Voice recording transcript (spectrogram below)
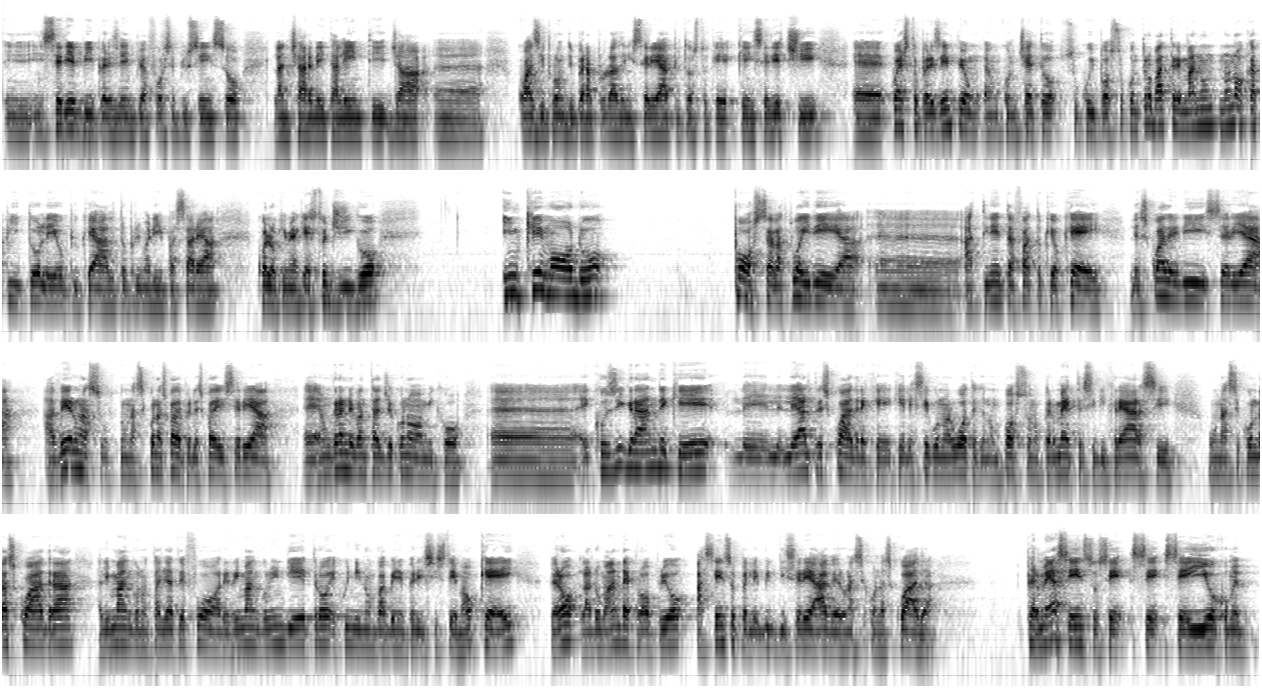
in, in, Serie B, per esempio, ha forse più senso lanciare dei talenti già eh, quasi pronti per approdare in Serie A piuttosto che, che in Serie C. Eh, questo, per esempio, è un, è un, concetto su cui posso controbattere, ma non, non ho capito, Leo, più che altro, prima di passare a quello che mi ha chiesto Gigo, in che modo possa la tua idea eh, attinente al fatto che ok le squadre di Serie A avere una, una, seconda squadra per le squadre di Serie A eh, è un grande vantaggio economico eh, è così grande che le, le altre squadre che, che, le seguono a ruote che non possono permettersi di crearsi una seconda squadra rimangono tagliate fuori rimangono indietro e quindi non va bene per il sistema. Ok però la domanda è proprio ha senso per le big di Serie A avere una seconda squadra per me ha senso se, se, se io come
